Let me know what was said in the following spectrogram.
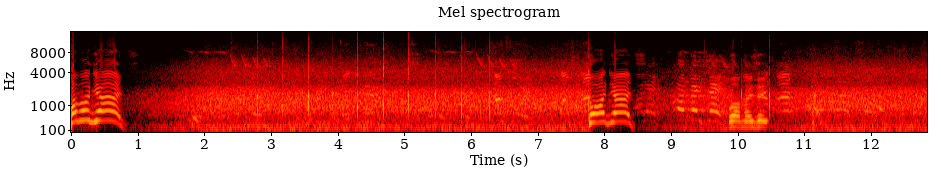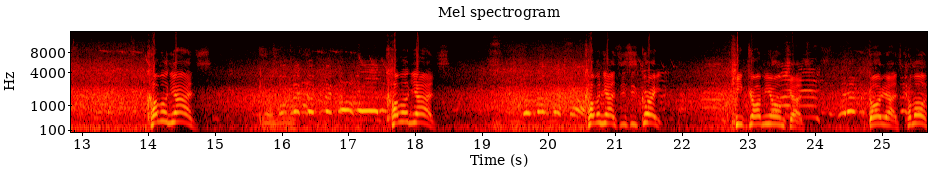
Come on, Yaz! Go on, Yaz! Go on. Come on, Yaz! Come on, Yaz! Come on, Yaz, this is great! Keep driving your arms, Yaz. Go, Yaz, come on!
